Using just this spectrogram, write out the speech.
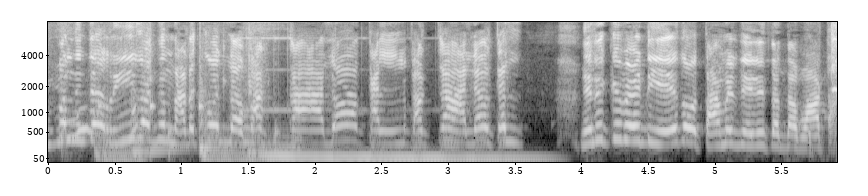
അപ്പൊ നിന്റെ റീൽ അങ്ങ് നടക്കുമല്ലോ. നിനക്ക് വേണ്ടി ഏതോ തമിഴ് എഴുതി തന്ന പാട്ട്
